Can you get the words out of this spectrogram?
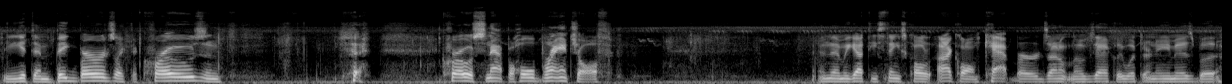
You get them big birds like the crows and crow will snap a whole branch off. And then we got these things called, I call them catbirds. I don't know exactly what their name is, but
